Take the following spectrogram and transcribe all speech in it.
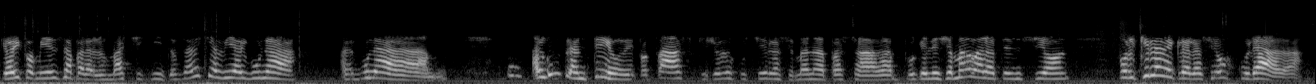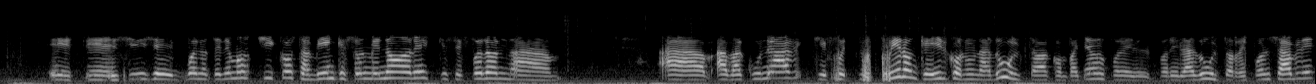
que hoy comienza para los más chiquitos. ¿Sabes que había alguna alguna algún planteo de papás que yo lo escuché la semana pasada porque les llamaba la atención por qué la declaración jurada este si dice bueno tenemos chicos también que son menores que se fueron a a, vacunar que fue, tuvieron que ir con un adulto acompañados por el por el adulto responsable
